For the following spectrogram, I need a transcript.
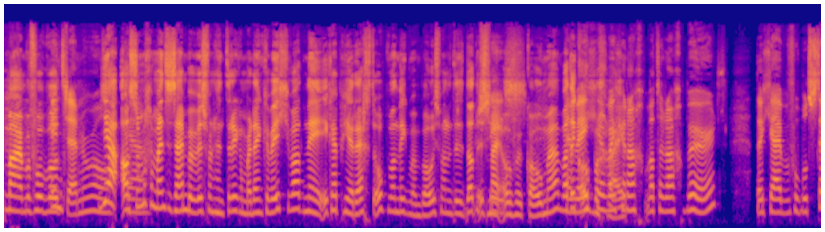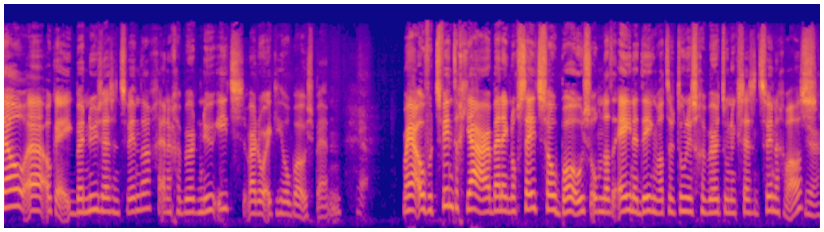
maar bijvoorbeeld, In general. ja, als sommige mensen zijn bewust van hun trigger, maar denken, weet je wat, nee, ik heb hier recht op, want ik ben boos, want het is, dat is mij overkomen, wat en ik weet ook je wat, begrijp. je dan, wat er dan gebeurt? Dat jij bijvoorbeeld, stel, eh, oké, ik ben nu 26 en er gebeurt nu iets waardoor ik heel boos ben. Ja. Maar ja, over 20 jaar ben ik nog steeds zo boos om dat ene ding wat er toen is gebeurd toen ik 26 was. Ja.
